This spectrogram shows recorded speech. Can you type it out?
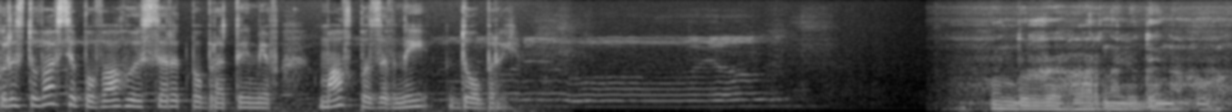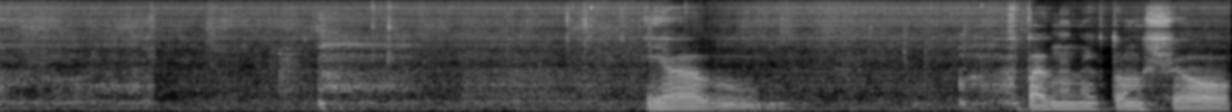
користувався повагою серед побратимів, мав позивний добрий. Він дуже гарна людина був. Я впевнений в тому, що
